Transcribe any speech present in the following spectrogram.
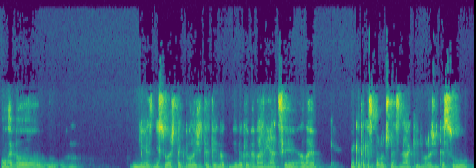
lebo nie, nie sú až tak dôležité tie jednotlivé variácie, ale nejaké také spoločné znaky dôležité sú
